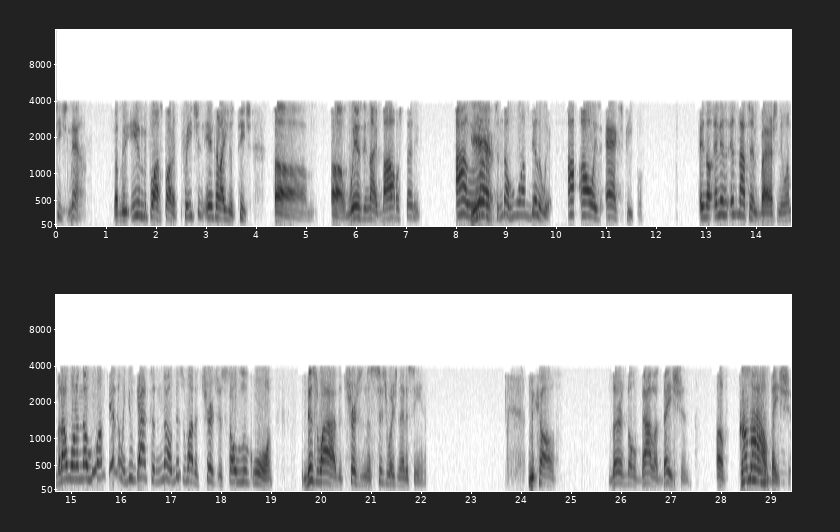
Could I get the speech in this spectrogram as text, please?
teach now, but even before I started preaching, anytime I used to teach um, uh, Wednesday night Bible study, I Yeah. love to know who I'm dealing with. I always ask people, you know, and it's, it's not to embarrass anyone, but I want to know who I'm dealing with. You got to know. This is why the church is so lukewarm. This is why the church is in the situation that it's in. Because there's no validation of Come on. salvation.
